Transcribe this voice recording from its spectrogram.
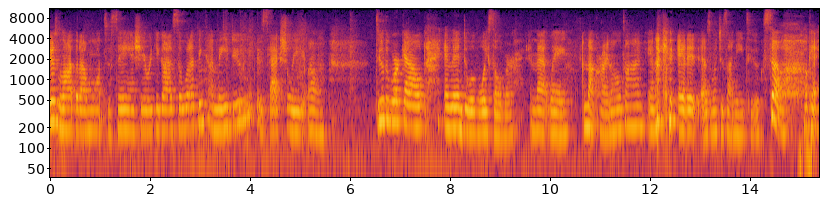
there's a lot that I want to say and share with you guys. So what I think I may do is actually um, do the workout and then do a voiceover. And that way I'm not crying the whole time and I can edit as much as I need to. So, okay.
